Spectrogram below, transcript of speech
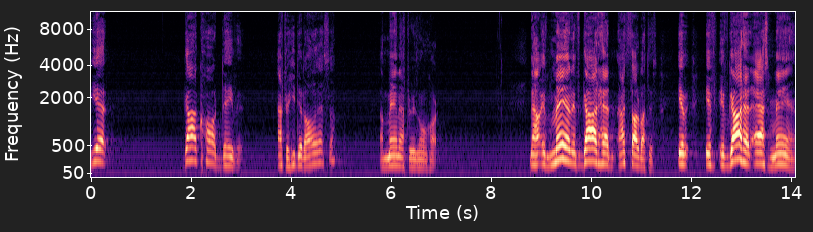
yet, God called David, after he did all of that stuff, a man after his own heart. Now, if man, if God had, I thought about this, if, if, if God had asked man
